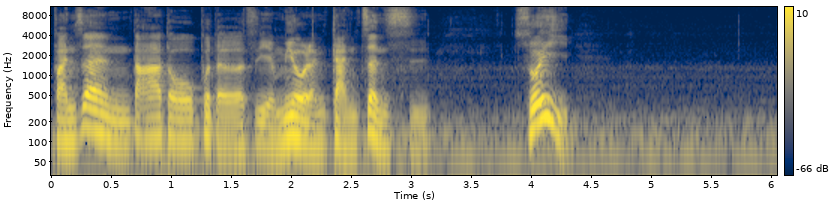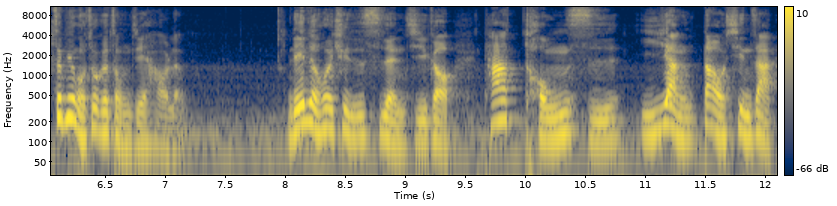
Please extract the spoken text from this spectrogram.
反正大家都不得而知，也没有人敢证实。所以这边我做个总结好了，联准会确实是私人机构，它同时一样到现在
